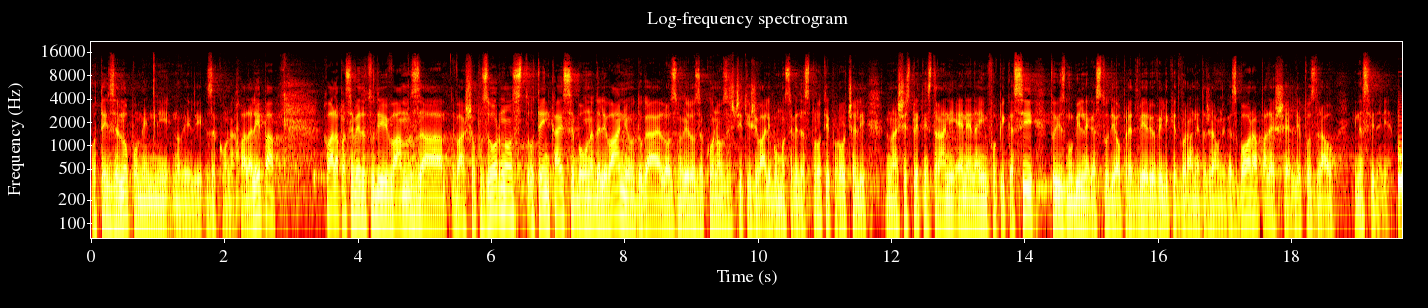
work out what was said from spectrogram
o tej zelo pomembni noveli zakona. Hvala lepa. Hvala pa seveda tudi vam za vašo pozornost. O tem, kaj se bo v nadaljevanju dogajalo z novelo zakona o zaščiti živali, bomo seveda sproti poročali na naši spletni strani nnainfo.si, tu iz mobilnega studija v predverju Velike dvorane državnega zbora, pa le še lepo zdrav in nasvidenje.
